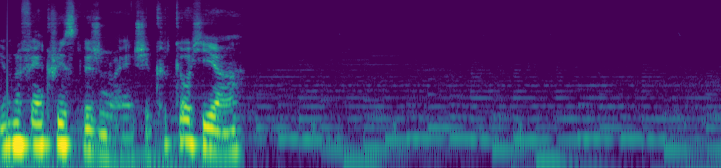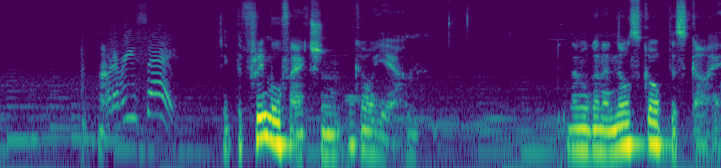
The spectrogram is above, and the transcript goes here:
Even if you increased vision range, you could go here. Whatever you say. Take the free move action, go here. Then we're gonna no scope this guy.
